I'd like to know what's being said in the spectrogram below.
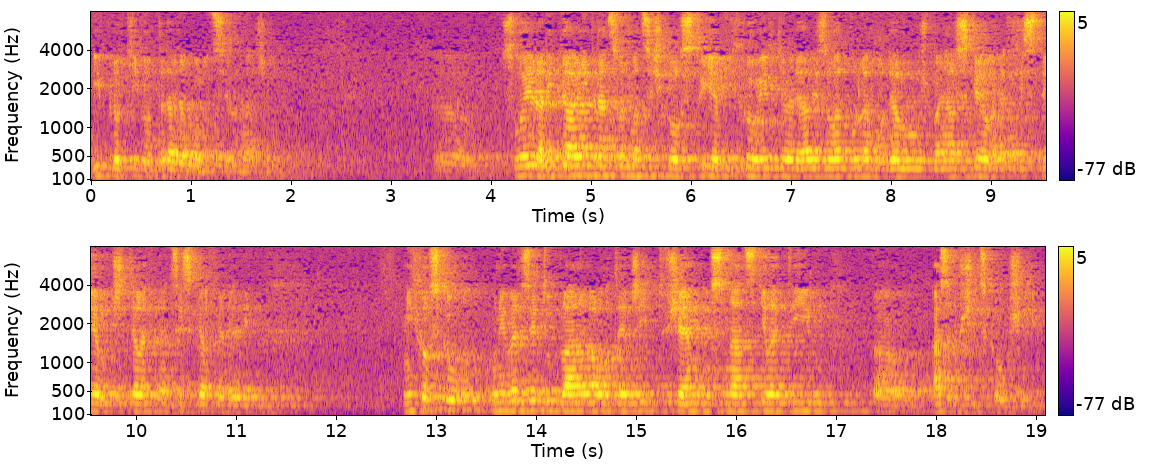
i proti kontrarevolucionářům. Svoji radikální transformaci školství a výchovy chtěl realizovat podle modelu španělského anarchisty a učitele Franciska Federy. Mnichovskou univerzitu plánoval otevřít všem 18-letým eh, a zrušit zkoušky.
